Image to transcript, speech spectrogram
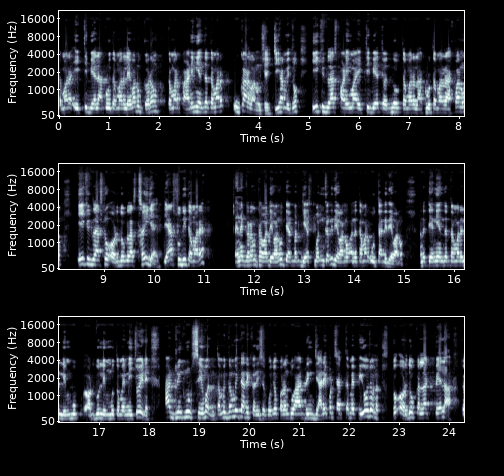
તમારા એક થી બે લાકડું તમારે લેવાનું, ગરમ તમારા પાણીની અંદર તમારે ઉકાળવાનું છે. જી હા મિત્રો, એક ગ્લાસ પાણીમાં એક થી બે તજનું તમારે લાકડું તમારે રાખવાનું. એક ગ્લાસનો અડધો ગ્લાસ થઈ જાય ત્યાં સુધી તમારે એને ગરમ થવા દેવાનું, ત્યારબાદ ગેસ બંધ કરી દેવાનું અને તમારે ઉતારી દેવાનું. અને તેની અંદર તમારે લીંબુ, અડધું લીંબુ તમે નીચોઈને આ ડ્રિંકનું સેવન તમે ગમે ત્યારે કરી શકો છો. પરંતુ આ ડ્રિંક જ્યારે પણ સાહેબ તમે પીઓ છો ને, તો અડધો કલાક પહેલા કે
